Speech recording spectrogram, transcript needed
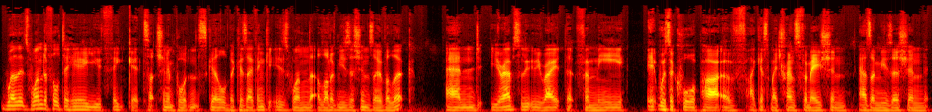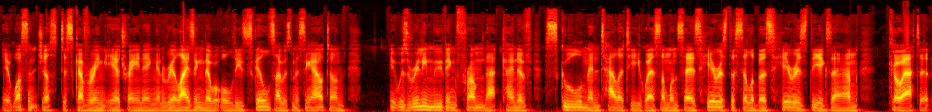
Well, it's wonderful to hear you think it's such an important skill because I think it is one that a lot of musicians overlook. And you're absolutely right that for me, it was a core part of, I guess, my transformation as a musician. It wasn't just discovering ear training and realizing there were all these skills I was missing out on it was really moving from that kind of school mentality where someone says, here is the syllabus, here is the exam, go at it,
